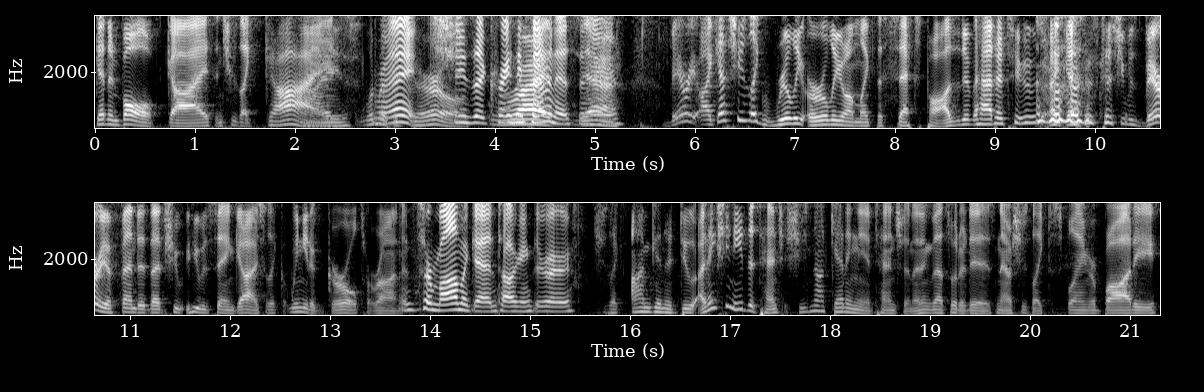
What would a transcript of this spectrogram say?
get involved, guys," and she was like, "Guys, Guys. what about right. the girls?" She's a crazy Right, feminist in yeah. there. Very i guess she's like really early on like the sex positive attitude i guess because she was very offended that she, he was saying guys she's like we need a girl to run. It's her mom again talking through her. she's like i'm gonna do it. i think she needs attention. She's not getting the attention. I think that's what it is. Now she's like displaying her body.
